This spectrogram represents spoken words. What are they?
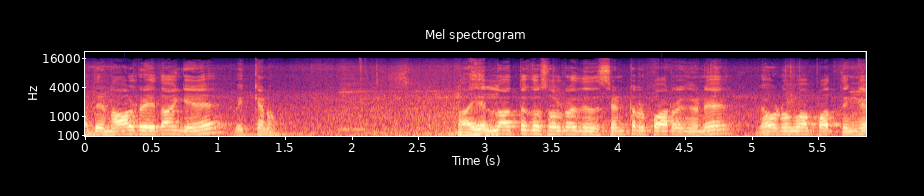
அது நாலரை தான் இங்கே வைக்கணும். எல்லாத்துக்கும் சொல்கிறது இந்த சென்டர் பாருங்கன்னு. கவனமாக பார்த்துங்க.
